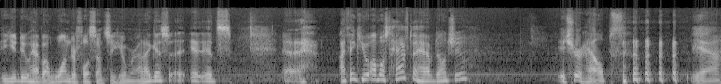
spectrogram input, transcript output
you do have a wonderful sense of humor, and I guess it, it's. Uh, I think you almost have to have, don't you? It sure helps. yeah.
